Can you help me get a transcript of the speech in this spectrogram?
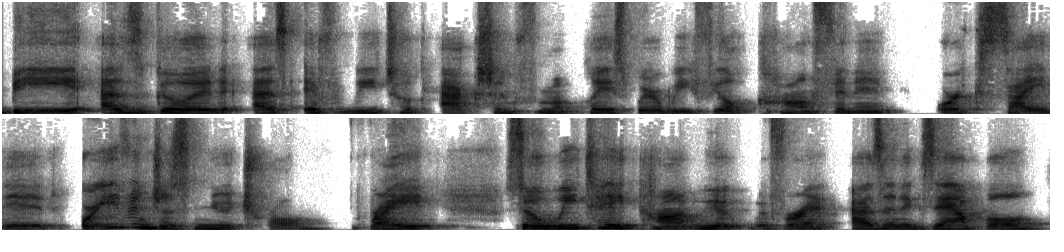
be as good as if we took action from a place where we feel confident or excited or even just neutral, right? So we take for as an example,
